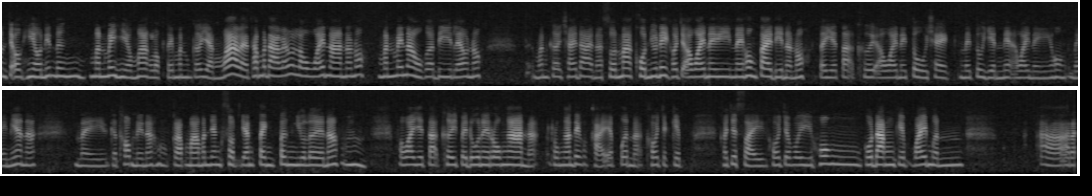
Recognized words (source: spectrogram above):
ันจะออกเหี่ยวนิดนึง มันไม่เหี่ยวมากหรอกแต่มันก็อย่างว่าแหละธรรมดาแล้วเราไว้นานนะเนาะ มันไม่เน่าก็ดีแล้วเนาะ มันก็ใช้ได้นะ ส่วนมากคนอยู่นี่เขาจะเอาไว้ในในห้องใต้ดินนะเนาะแต่ยายตะเคยเอาไว้ในตู้แช่ในตู้เย็นเนี่ยเอาไว้ในห้องในเนี้ยนะในกระท่อมเนี่ยนะ กลับมามันยังสดยังเต็งตึงอยู่เลยนะอืมเพราะว่ายายตะเคยไปดูในโรงงานนะโรงงานที่เขาขายแอปเปิลนะเขาจะเก็บเขาจะใส่เขาจะไปห้องโกดังเก็บไว้เหมือนอ่าอะไร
